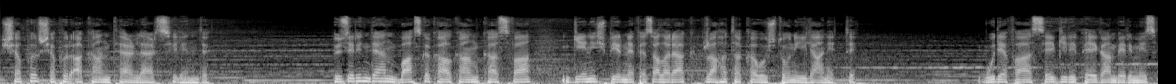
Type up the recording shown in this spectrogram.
şapır şapır akan terler silindi. Üzerinden baskı kalkan kasva geniş bir nefes alarak rahata kavuştuğunu ilan etti. Bu defa sevgili Peygamberimiz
